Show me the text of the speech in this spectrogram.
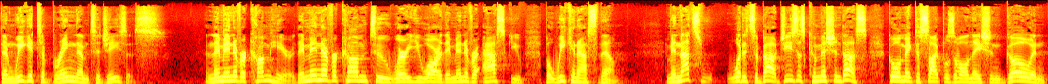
then we get to bring them to Jesus. And they may never come here. They may never come to where you are. They may never ask you, but we can ask them. I mean, that's what it's about. Jesus commissioned us go and make disciples of all nations, go and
